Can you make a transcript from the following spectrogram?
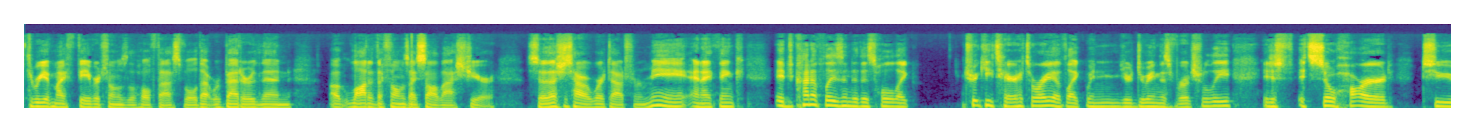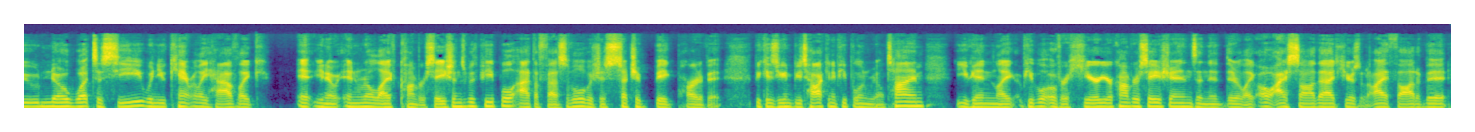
three of my favorite films of the whole festival that were better than a lot of the films I saw last year. So that's just how it worked out for me. And I think it kind of plays into this whole like tricky territory of like when you're doing this virtually, it just it's so hard to know what to see when you can't really have like you know in real life conversations with people at the festival which is such a big part of it. Because you can be talking to people in real time. You can like people overhear your conversations and they're like oh i saw that. Here's what i thought of it.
